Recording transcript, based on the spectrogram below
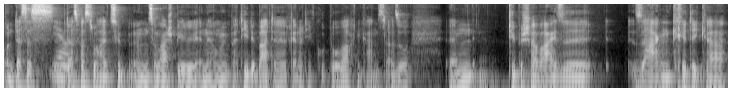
Und das ist ja. das, was du halt ähm, zum Beispiel in der Homöopathie-Debatte relativ gut beobachten kannst. Also ähm, typischerweise sagen Kritiker,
